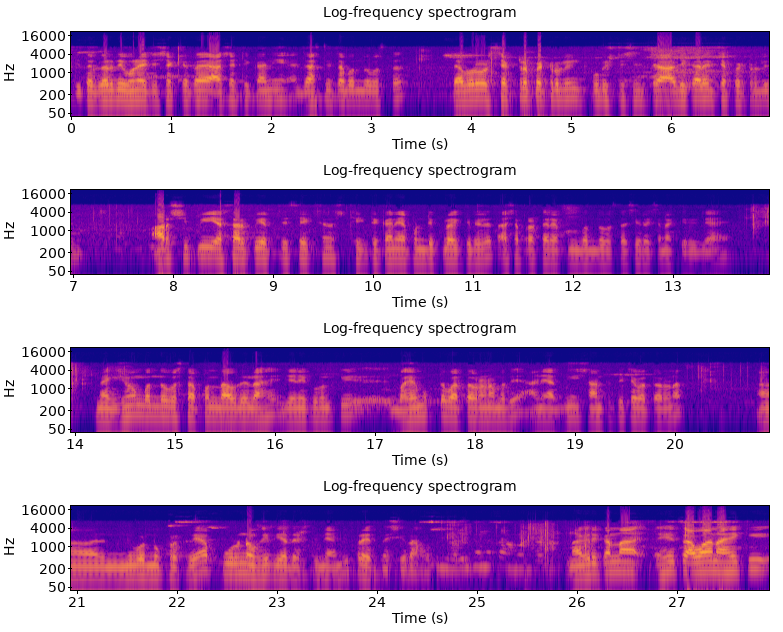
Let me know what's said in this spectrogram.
इथं गर्दी होण्याची शक्यता आहे अशा ठिकाणी जास्तीचा बंदोबस्त. त्याबरोबर सेक्टर पेट्रोलिंग पोलीस स्टेशनच्या अधिकाऱ्यांच्या patrolling R C P S R P एफचे सेक्शन्स ठिकठिकाणी आपण डिप्लॉय केलेले आहेत अशा प्रकारे आपण बंदोबस्ताची रचना केलेली आहे. मॅक्झिमम बंदोबस्त आपण लावलेला आहे जेणेकरून की भयमुक्त वातावरणामध्ये आणि अगदी शांततेच्या वातावरणात निवडणूक प्रक्रिया पूर्ण होईल या दृष्टीने आम्ही प्रयत्नशील आहोत. नागरिकांना हेच आवाहन आहे की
